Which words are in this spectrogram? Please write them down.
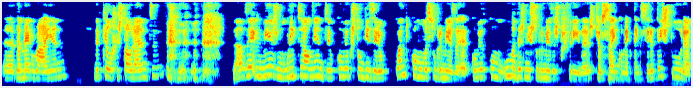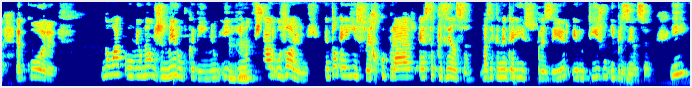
uh, da Meg Ryan naquele restaurante É mesmo, literalmente, eu, como eu costumo dizer, eu quando como uma sobremesa, eh, como eu como uma das minhas sobremesas preferidas, que eu sei como é que tem que ser a textura, a cor, não há como eu não gemer um bocadinho e, uhum. e não fechar os olhos. Então é isso, é recuperar essa presença. Basicamente é isso: prazer, erotismo e presença. E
